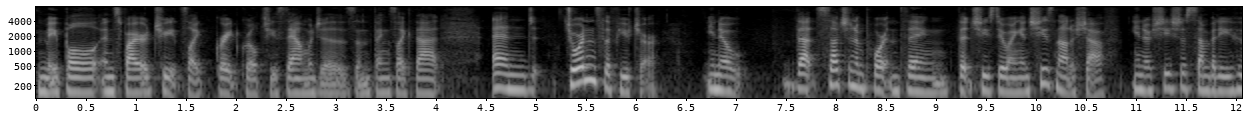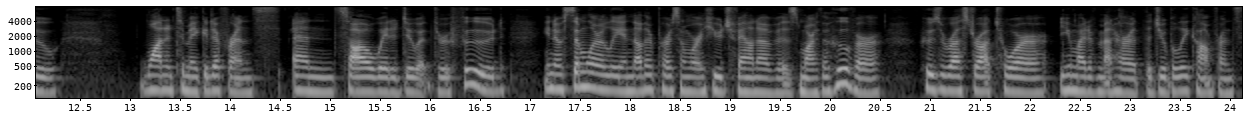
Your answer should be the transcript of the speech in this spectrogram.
maple inspired treats like great grilled cheese sandwiches and things like that. And Jordan's the future. You know, that's such an important thing that she's doing. And she's not a chef. You know, she's just somebody who wanted to make a difference and saw a way to do it through food. You know, similarly, another person we're a huge fan of is Martha Hoover, who's a restaurateur. You might have met her at the Jubilee Conference.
